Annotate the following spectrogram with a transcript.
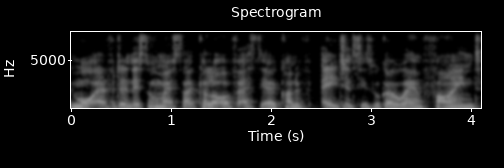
more evident. It's almost like a lot of SEO kind of agencies will go away and find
